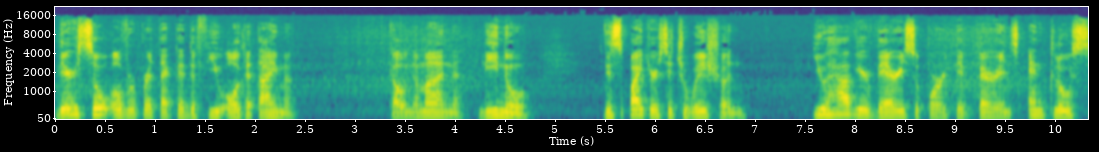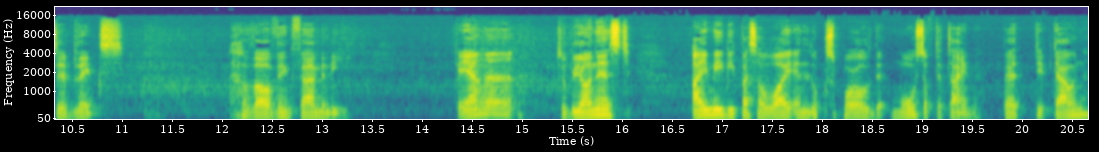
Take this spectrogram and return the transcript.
they're so overprotected of you all the time. Ikaw naman, Lino, despite your situation, you have your very supportive parents and close siblings. A loving family. Kaya nga, to be honest, I may be pasaway and look spoiled most of the time, but deep down,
